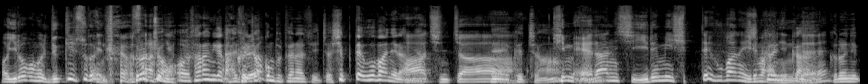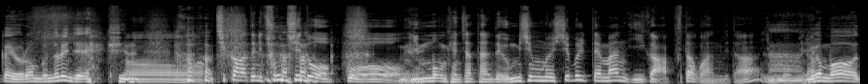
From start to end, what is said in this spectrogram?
어, 이런 걸 느낄 수가 있나요? 그렇죠. 사랑니가, 어, 사랑니가 아, 날때 그래요? 조금 불편할 수 있죠. 10대 후반이라면. 아 진짜. 네, 그렇죠. 김애란 씨 이름이 10대 후반의 이름 그러니까, 아닌데. 그러니까 이런 분들은 이제 어, 치과 갔더니 충치도 없고 네. 잇몸 괜찮다는데 음식물 씹을 때만 이가 아프다고 합니다. 아, 잇몸이랑. 이건 뭐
